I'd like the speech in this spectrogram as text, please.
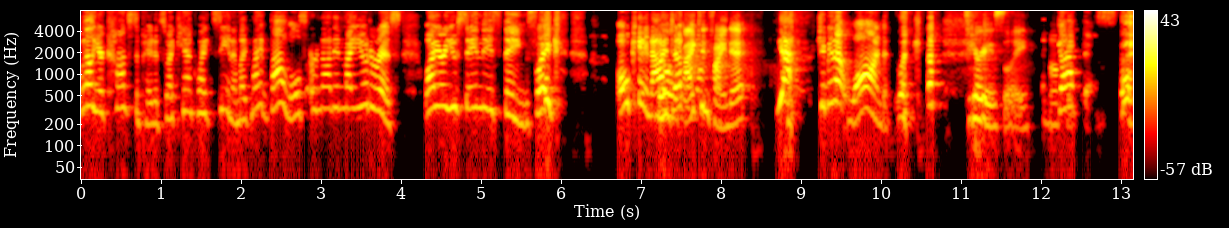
Well, you're constipated, so I can't quite see. And I'm like, My bowels are not in my uterus. Why are you saying these things? Like, okay, now No, I definitely I can find it. Yeah, give me that wand. Like Seriously. I got this.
